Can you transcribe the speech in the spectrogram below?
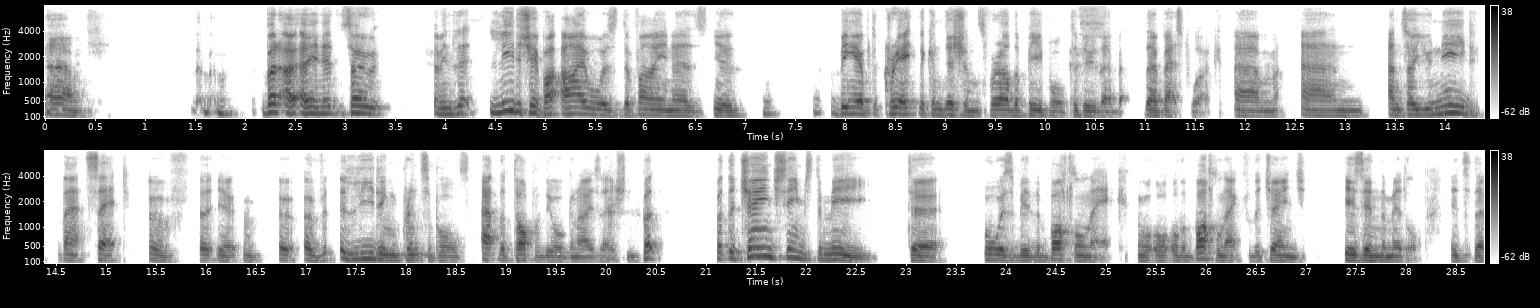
um, but I, I mean, it, so I mean, leadership I, I always define as you know being able to create the conditions for other people to do their their best work, um, and and so you need that set of uh, you know, of leading principles at the top of the organization. But but the change seems to me to always be the bottleneck or, or, or the bottleneck for the change is in the middle. It's the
